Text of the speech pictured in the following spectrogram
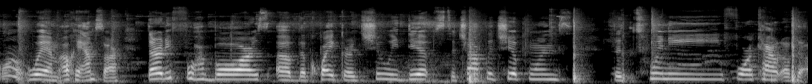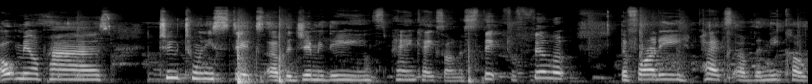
Oh, Well, okay, I'm sorry. 34 bars of the Quaker Chewy Dips, the chocolate chip ones, the 24 count of the oatmeal pies, 220 sticks of the Jimmy Dean's pancakes on a stick for Philip, the 40 packs of the Nekot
